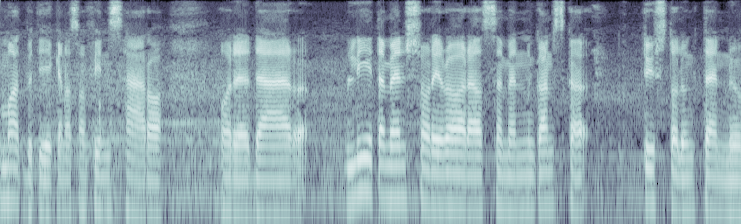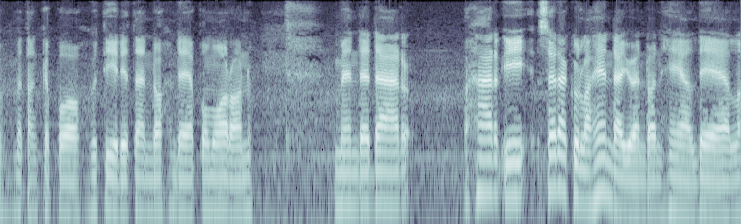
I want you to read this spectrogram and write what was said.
matbutikerna som finns här och, och det där lite människor i rörelse men ganska tyst och lugnt ännu med tanke på hur tidigt ändå det är på morgonen. Men det där här i Söderkulla händer ju ändå en hel del.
